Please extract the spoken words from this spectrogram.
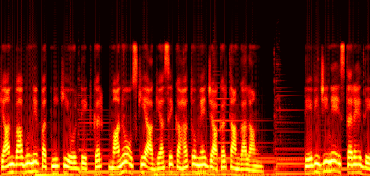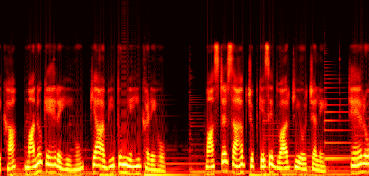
ज्ञान बाबू ने पत्नी की ओर देखकर, मानो उसकी आज्ञा से कहा तो मैं जाकर तांगा लाऊं देवी जी ने इस तरह देखा, मानो कह रही हूँ, क्या अभी तुम यहीं खड़े हो मास्टर साहब चुपके से द्वार की ओर चले। ठहरो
